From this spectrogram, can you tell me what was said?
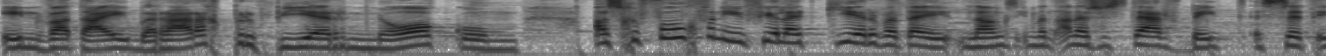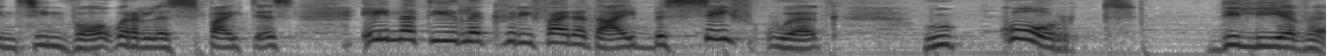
en wat hy regtig probeer nakom as gevolg van die hoeveelheid keer wat hy langs iemand anders se sterfbed sit en sien waaroor hulle spyt is en natuurlik vir die feit dat hy besef ook hoe kort die lewe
